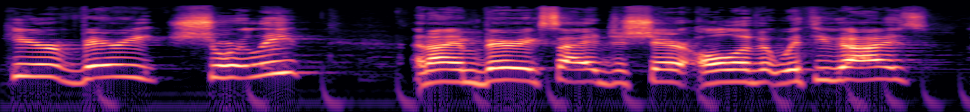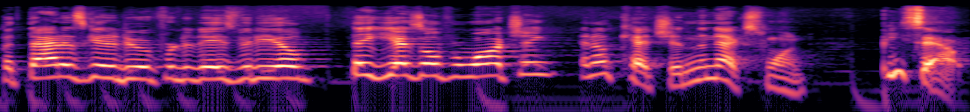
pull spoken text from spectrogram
here very shortly. And I am very excited to share all of it with you guys. But that is gonna do it for today's video. Thank you guys all for watching, and I'll catch you in the next one. Peace out.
